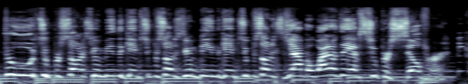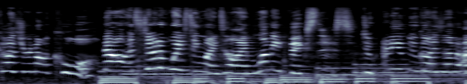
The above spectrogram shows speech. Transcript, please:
dude, Supersonic's gonna be in the game. Supersonic's gonna be in the game. Supersonic's. Yeah, but why don't they have Super Silver? Because you're not cool. Now, instead of wasting my time, let me fix this. Do any of you guys have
